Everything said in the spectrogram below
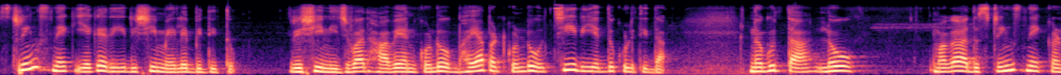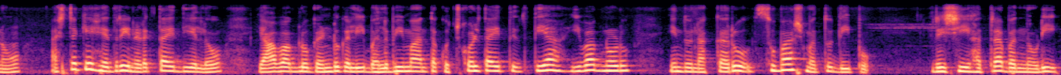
ಸ್ಟ್ರಿಂಗ್ ಸ್ನೇಕ್ ಎಗರಿ ರಿಷಿ ಮೇಲೆ ಬಿದ್ದಿತ್ತು. ರಿಷಿ ನಿಜವಾದ ಹಾವೆ ಅಂದ್ಕೊಂಡು ಭಯ ಪಟ್ಕೊಂಡು ಚೀರಿ ಎದ್ದು ಕುಳಿತಿದ್ದ. ನಗುತ್ತಾ, ಲೋ, ಮಗ ಅದು ಸ್ಟ್ರಿಂಗ್ ಸ್ನೇಕ್ ಕಣೋ ಅಷ್ಟಕ್ಕೆ ಹೆದರಿ ನಡಕ್ತಾ ಇದ್ದೀಯಲ್ಲೋ? ಯಾವಾಗಲೂ ಗಂಡುಗಲಿ ಬಲಭೀಮ ಅಂತ ಕೊಚ್ಕೊಳ್ತಾ ಇರ್ತಿರ್ತೀಯಾ ಇವಾಗ ನೋಡು. ಎಂದು ನಕ್ಕರು ಸುಭಾಷ್ ಮತ್ತು ದೀಪು. ರಿಷಿ ಹತ್ರ ಬಂದು ನೋಡಿ,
